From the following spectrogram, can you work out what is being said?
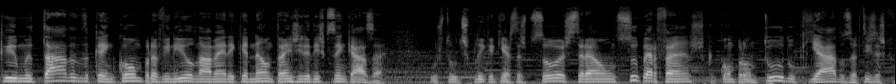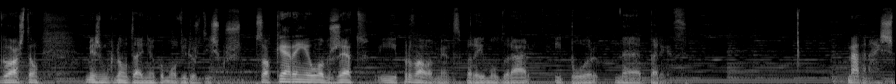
que metade de quem compra vinil na América não tem giradiscos em casa. O estudo explica que estas pessoas serão super fãs que compram tudo o que há dos artistas que gostam, mesmo que não tenham como ouvir os discos. Só querem é o objeto e, provavelmente, para emoldurar e pôr na parede. Nada mais.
